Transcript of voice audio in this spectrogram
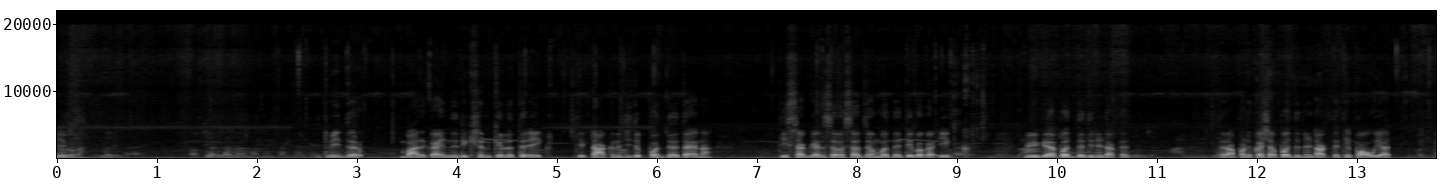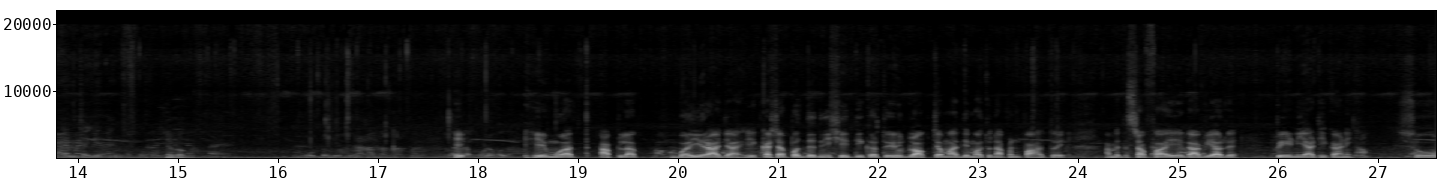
हे बघा. तुम्ही जर बारकाई निरीक्षण केलं तर एक ते टाकण्याची जी पद्धत आहे ना ती सगळ्यांना सहसा जमत नाही. ते बघा एक वेगळ्या पद्धतीने टाकतात. तर आपण कशा पद्धतीने टाकतात हे पाहूयात. हे बघा. हे हे मुळात आपला बळीराजा आहे. कशा पद्धतीने शेती करतो हे ब्लॉगच्या माध्यमातून आपण पाहतोय. आम्ही तर सफाई गावी आलोय पेण या ठिकाणी. सो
